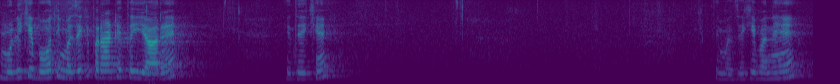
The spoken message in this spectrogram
मूली के बहुत ही मज़े के पराठे तैयार हैं। ये देखें मज़े के बने हैं।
